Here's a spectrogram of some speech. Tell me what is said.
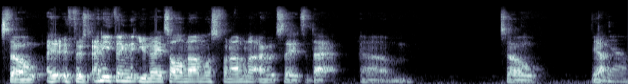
so if there's anything that unites all anomalous phenomena, I would say it's that. Um, so yeah. Yeah.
